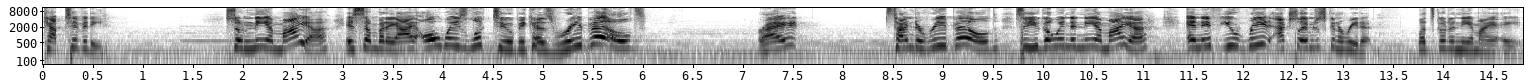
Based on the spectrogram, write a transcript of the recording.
captivity. So Nehemiah is somebody I always look to because rebuild, right? It's time to rebuild. So you go into Nehemiah, and if you read, actually, I'm just going to read it. Let's go to Nehemiah 8.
